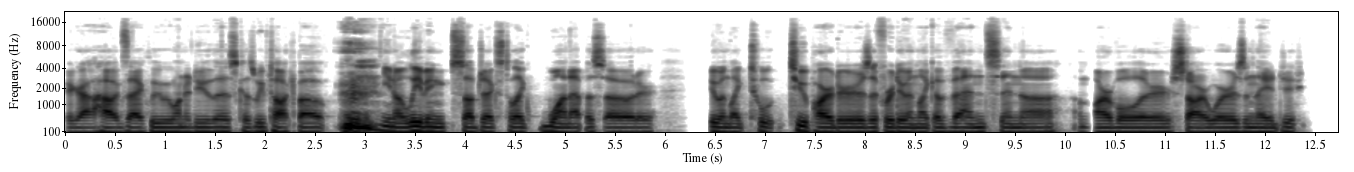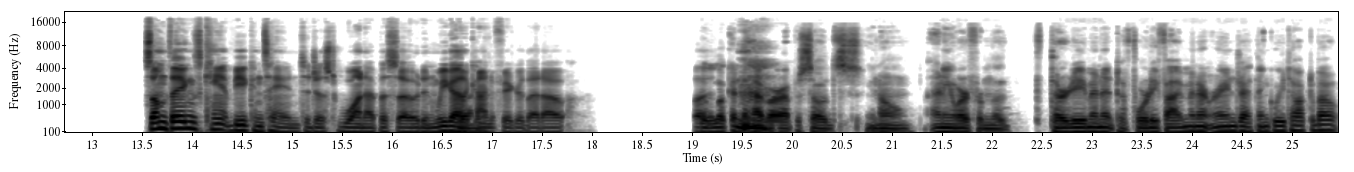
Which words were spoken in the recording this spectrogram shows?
figure out how exactly we want to do this because we've talked about you know leaving subjects to like one episode or doing like two two parters if we're doing like events in uh a Marvel or Star Wars and they ju- some things can't be contained to just one episode and we got to Right. kind of figure that out. we're looking to have our episodes you know anywhere from the 30 minute to 45 minute range i think we talked about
